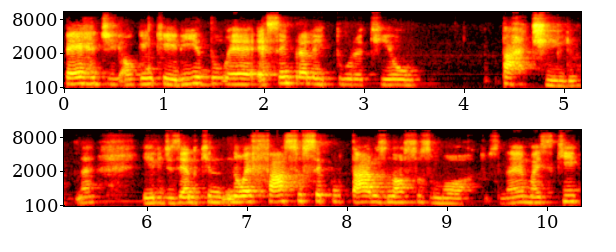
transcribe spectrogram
perde alguém querido, é, é sempre a leitura que eu partilho, né? Ele dizendo que não é fácil sepultar os nossos mortos, né? Mas que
